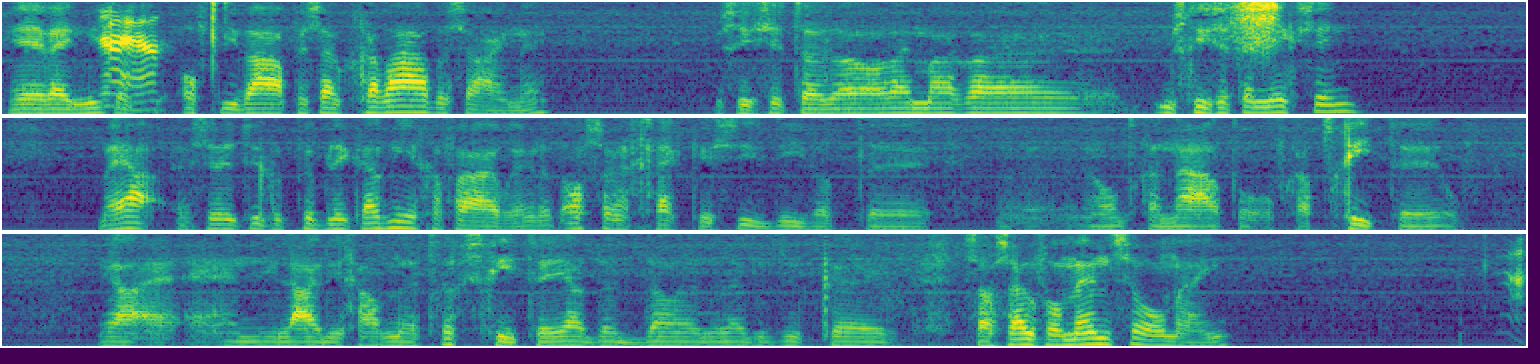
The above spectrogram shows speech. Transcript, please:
weet niet Ja, ja. Of, of die wapens ook geladen zijn, hè. Misschien zit er alleen maar, misschien zit er niks in. Maar ja, ze zullen natuurlijk het publiek ook niet in gevaar brengen. Dat als er een gek is die, die wat, een handgranaten of gaat schieten of... Ja, en- en die lui die gaan eh, terugschieten. Ja, dan, lopen natuurlijk, er staan zoveel mensen omheen. Ja.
